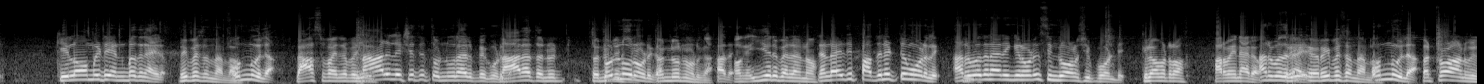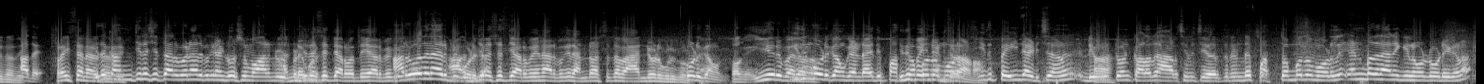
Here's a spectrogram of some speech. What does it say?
കിലോമീറ്റർ എൺപതിനായിരം. എന്താണ് ഒന്നുമില്ല. ലാസ്റ്റ് ഫൈനൽ നാല് ലക്ഷത്തി തൊണ്ണൂറായിരം രൂപ കൊടുക്കാം. നാല് തൊണ്ണൂറ്റി കൊടുക്കുക കൊടുക്കാം. തൊണ്ണൂറിന് കൊടുക്കാം. അതെ. ഓക്കെ ഈ ഒരു ബലോനോ രണ്ടായിരത്തി പതിനെട്ട് മോഡൽ അറുപതിനായിരം കിലോമീറ്റർ സിംഗിൾ ഓണർഷിപ്പ് വണ്ടി കിലോമീറ്ററോ അറുപതിനായിരം. അറുപതിനായിരം. റീപേസ് എന്താണ്? ഒന്നുമില്ല. പെട്രോൾ ആണ് വരുന്നത്. അതെ. പ്രൈസ് തന്നെ ഇതൊക്കെ അഞ്ച് ലക്ഷത്തി അറുപതിനായിരം റുപ്യ രണ്ട് വർഷം വാറണ്ടി അഞ്ച് ഉൾപ്പെടെ ലക്ഷത്തി അറുപത്തിയായിരം രൂപയ്ക്ക് അറുപതിനായിരം രൂപ അഞ്ച് കൊടുക്കാം. ലക്ഷത്തി അറുപതിനായിരം രൂപയ്ക്ക് രണ്ട് വർഷത്തെ വാറന്റിയോട് കൊടുക്കാം. ഓക്കെ ഈ ഒരു ഇതും കൊടുക്കാം നമുക്ക് രണ്ടായിരത്തി പത്തൊമ്പത് ഇത് പെയിന്റ് അടിച്ചതാണ്. ഡ്യൂട്ടോൺ ടോൺ കളർ ആർസിൽ ചേർത്തിട്ടുണ്ട്. പത്തൊമ്പത് മോഡൽ എൺപതിനായിരം കിലോമീറ്റർ ഓടിക്കണം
